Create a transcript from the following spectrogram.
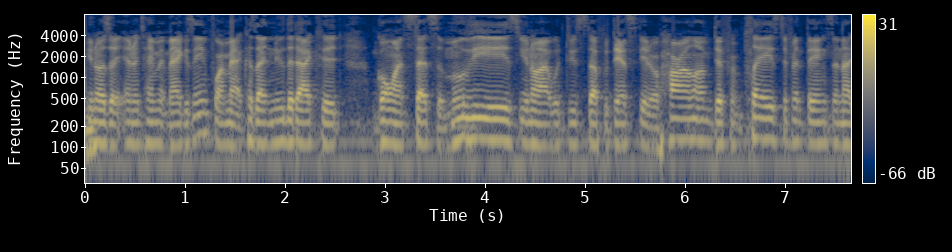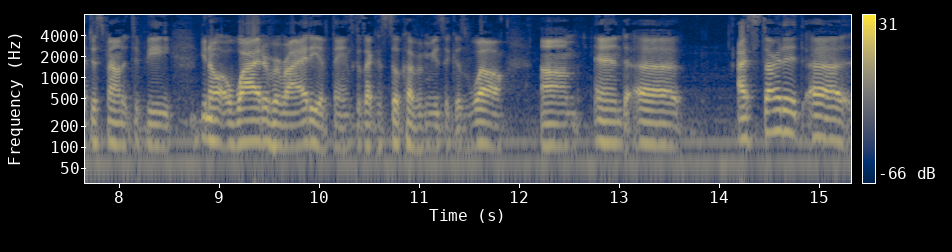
you know, as an entertainment magazine format because I knew that I could go on sets of movies. You know, I would do stuff with Dance Theater of Harlem, different plays, different things, and I just found it to be, you know, a wider variety of things because I could still cover music as well. Um, and uh, I started uh,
